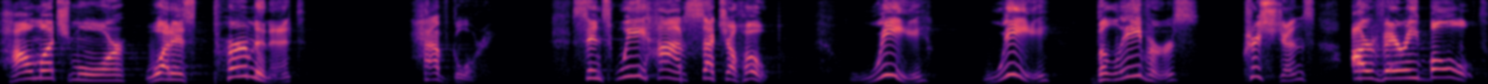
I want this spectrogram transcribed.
how much more what is permanent have glory? Since we have such a hope, we, we, believers, Christians, are very bold.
